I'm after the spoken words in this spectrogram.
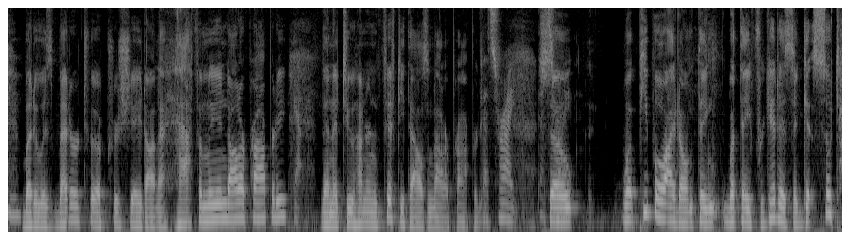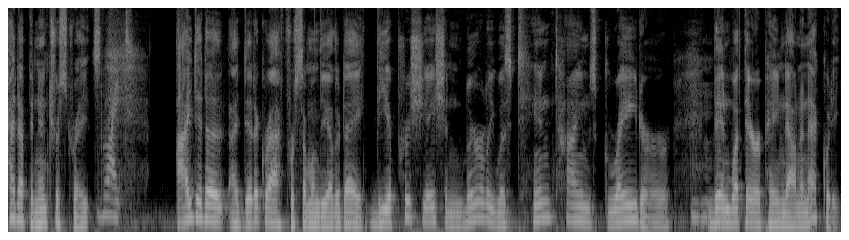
Mm-hmm. but it was better to appreciate on a half a million dollar property Yeah. than a two hundred and fifty thousand dollar property. That's right. That's so. right. What people, I don't think, what they forget is they get so tied up in interest rates. Right. I did a I did a graph for someone the other day. The appreciation literally was ten times greater than what they were paying down in equity.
